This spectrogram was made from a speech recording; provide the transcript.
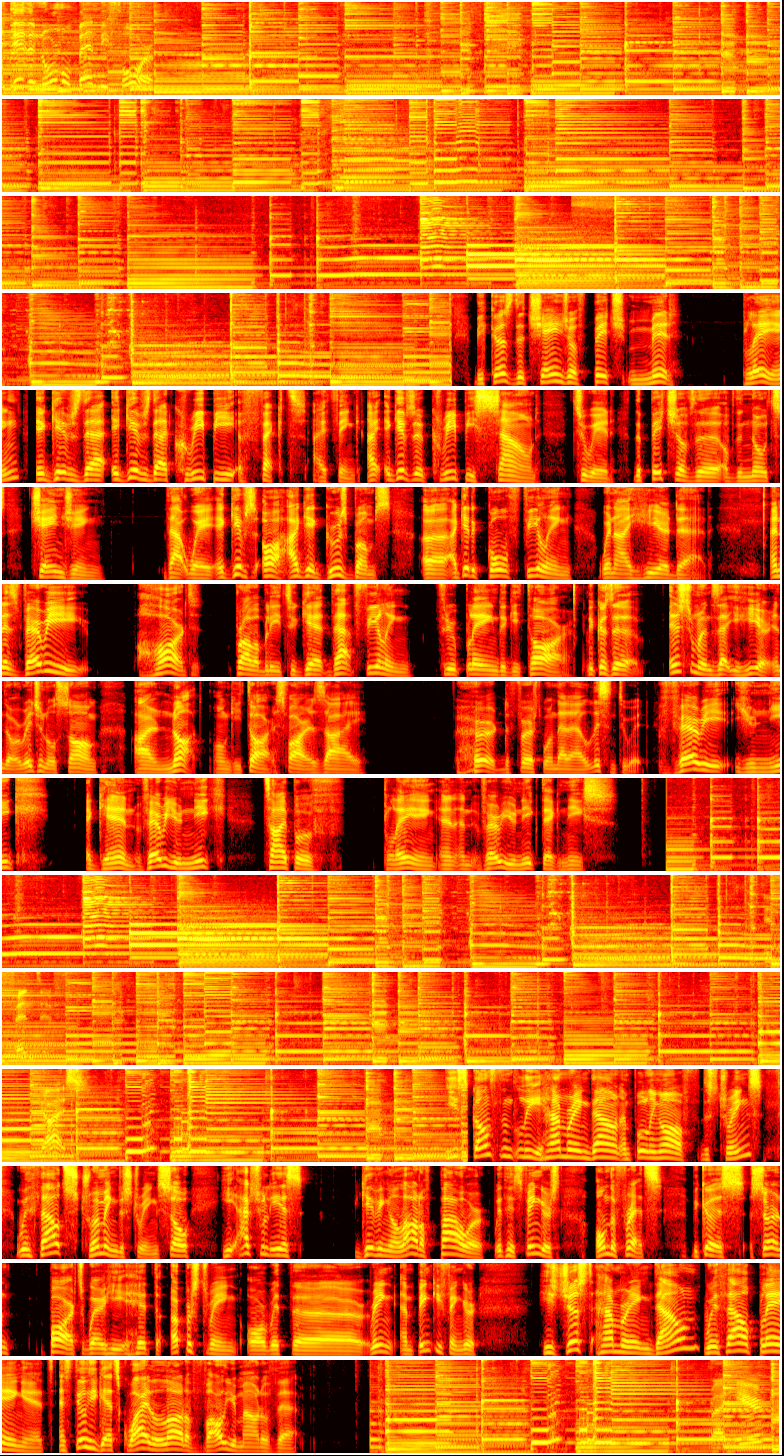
did a normal bend before. The change of pitch mid playing it gives that it gives that creepy effect i think. I, it gives a creepy sound to it. The pitch of the of the notes changing that way. It gives oh i get goosebumps. Uh, i get a cold feeling when i hear that. And it's very hard probably to get that feeling through playing the guitar because the instruments that you hear in the original song are not on guitar as far as I heard the first one that I listened to it. Very unique, again, very unique type of playing and, and very unique techniques. Hammering down and pulling off the strings without strumming the strings. So he actually is giving a lot of power with his fingers on the frets because certain parts where he hit the upper string or with the ring and pinky finger he's just hammering down without playing it. And still he gets quite a lot of volume out of that. Right here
